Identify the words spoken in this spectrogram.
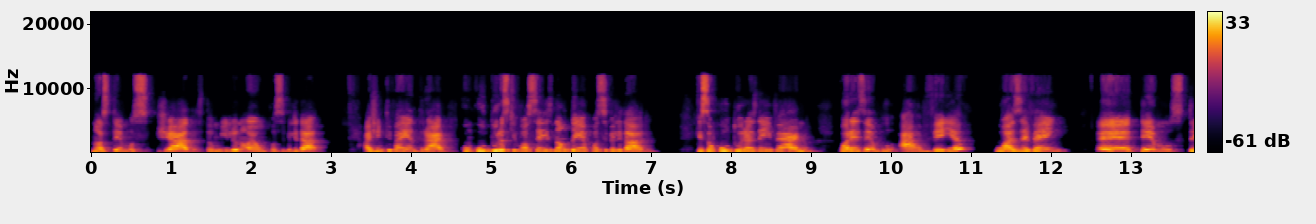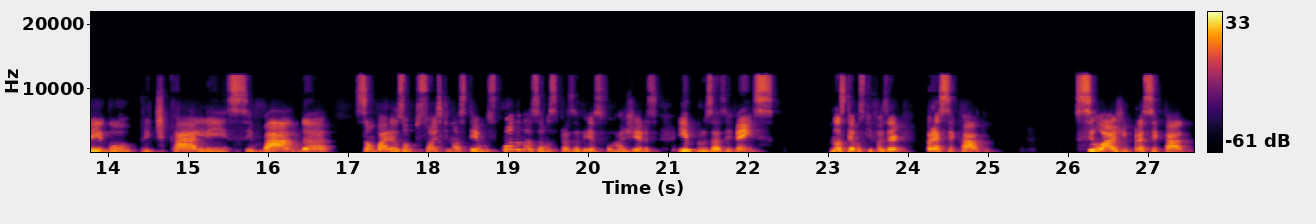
Nós temos geadas, então milho não é uma possibilidade. A gente vai entrar com culturas que vocês não têm a possibilidade, que são culturas de inverno. Por exemplo, a aveia, o azevém, é, temos trigo, triticale, cevada, são várias opções que nós temos. Quando nós vamos para as aveias forrageiras e para os azevens, nós temos que fazer pré-secado. Silagem pré-secada.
